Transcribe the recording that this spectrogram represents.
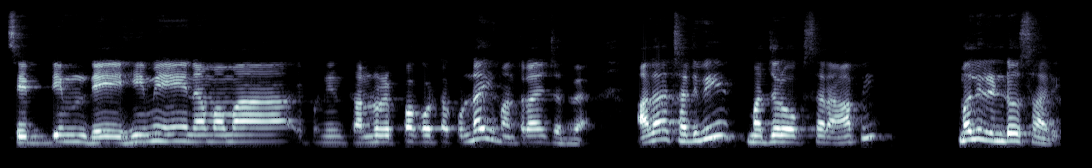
సిద్ధిం దేహి మే నమమా ఇప్పుడు నేను కన్ను రెప్ప కొట్టకుండా ఈ మంత్రాన్ని చదివా. అలా చదివి మధ్యలో ఒకసారి ఆపి మళ్ళీ రెండోసారి.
